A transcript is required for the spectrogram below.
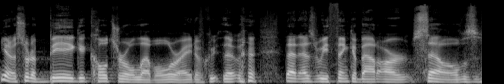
you know, sort of big cultural level, right? That, that as we think about ourselves,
